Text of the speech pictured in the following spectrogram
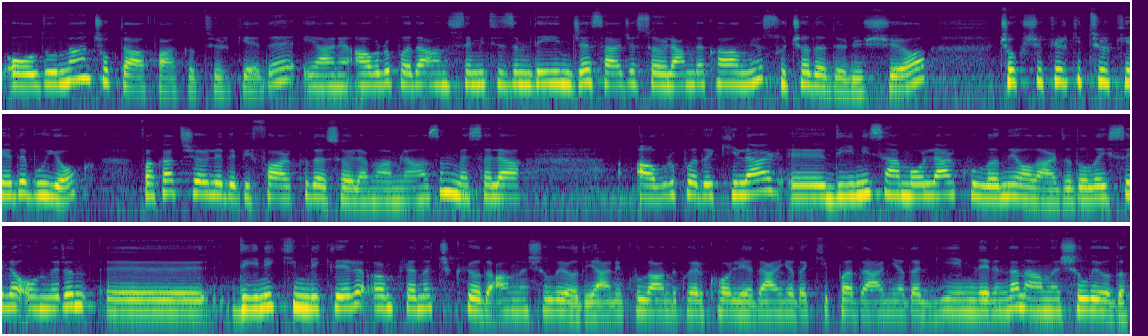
olduğundan çok daha farklı Türkiye'de. Yani Avrupa'da antisemitizm deyince sadece söylemde kalmıyor, suça da dönüşüyor. Çok şükür ki Türkiye'de bu yok. Fakat şöyle de bir farkı da söylemem lazım. Mesela Avrupa'dakiler e, dini semboller kullanıyorlardı. Dolayısıyla onların e, dini kimlikleri ön plana çıkıyordu, anlaşılıyordu. Yani kullandıkları kolyeden ya da kipadan ya da giyimlerinden anlaşılıyordu.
